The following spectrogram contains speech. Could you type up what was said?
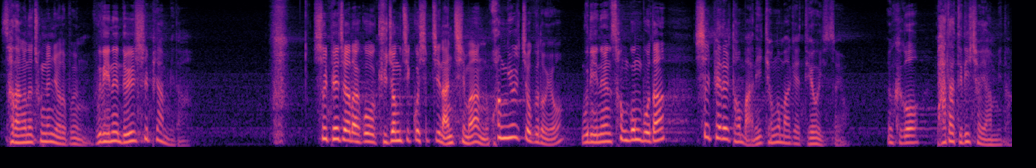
사랑하는 청년 여러분, 우리는 늘 실패합니다. 실패자라고 규정 짓고 싶진 않지만 확률적으로요, 우리는 성공보다 실패를 더 많이 경험하게 되어 있어요. 그거 받아들이셔야 합니다.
